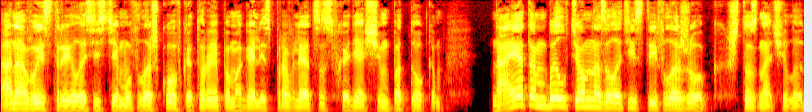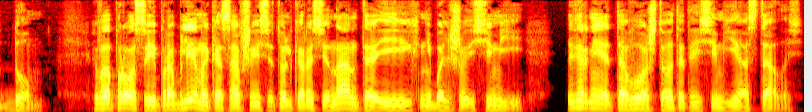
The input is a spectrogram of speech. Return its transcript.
она выстроила систему флажков, которые помогали справляться с входящим потоком. На этом был темно-золотистый флажок, что значило «дом». Вопросы и проблемы, касавшиеся только Росинанта и их небольшой семьи. Вернее, того, что от этой семьи осталось.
